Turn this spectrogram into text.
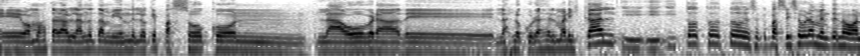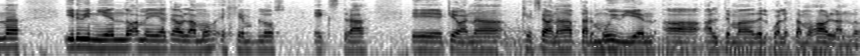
Eh, vamos a estar hablando también de lo que pasó con la obra de Las locuras del mariscal y, todo, todo, todo eso que pasó. Y seguramente nos van a ir viniendo a medida que hablamos ejemplos extra eh, que, van a, que se van a adaptar muy bien a- al tema del cual estamos hablando.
